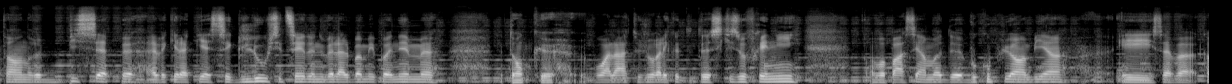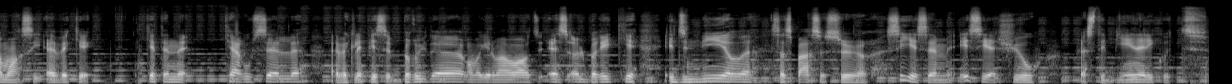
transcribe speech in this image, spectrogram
D'entendre Bicep avec la pièce Glue, c'est tiré d'un nouvel album éponyme. Donc euh, voilà, toujours à l'écoute de Schizophrénie. On va passer en mode beaucoup plus ambiant et ça va commencer avec Keten Carousel avec la pièce Bruder. On va également avoir du S. Olbrick et du Neil. Ça se passe sur CSM et CHU. Restez bien à l'écoute.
